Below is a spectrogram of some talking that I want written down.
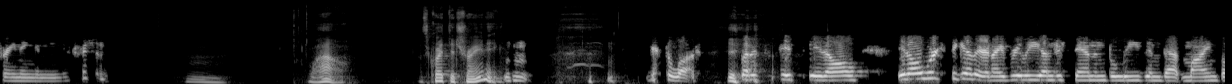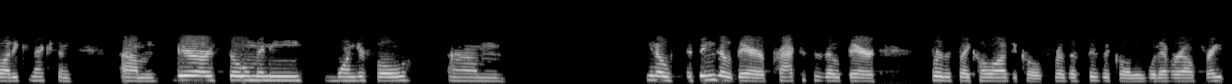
training and nutrition. Hmm. Wow, that's quite the training. Mm-hmm. it's a lot, yeah. but it's, it it all it all works together, and I really understand and believe in that mind body connection. Um, there are so many wonderful, um, you know, things out there, practices out there for the psychological, for the physical, whatever else, right?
